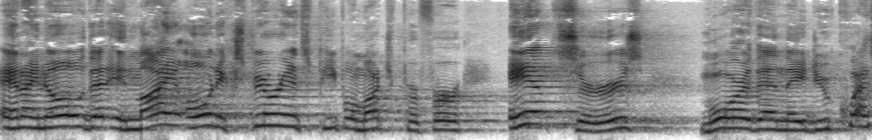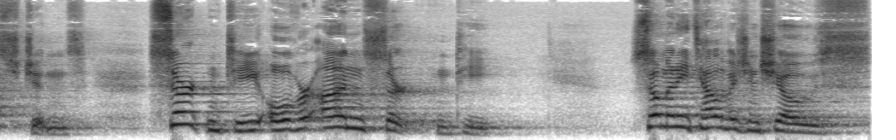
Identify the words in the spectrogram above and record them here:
And I know that in my own experience, people much prefer answers more than they do questions, certainty over uncertainty. So many television shows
